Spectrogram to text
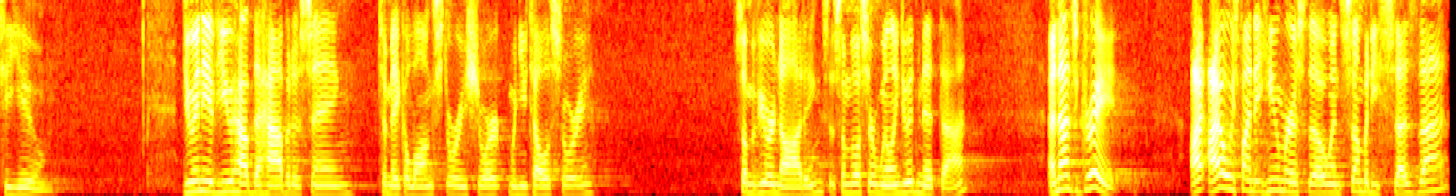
to you. Do any of you have the habit of saying, to make a long story short, when you tell a story? Some of you are nodding, so some of us are willing to admit that. And that's great. I, I always find it humorous, though, when somebody says that.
